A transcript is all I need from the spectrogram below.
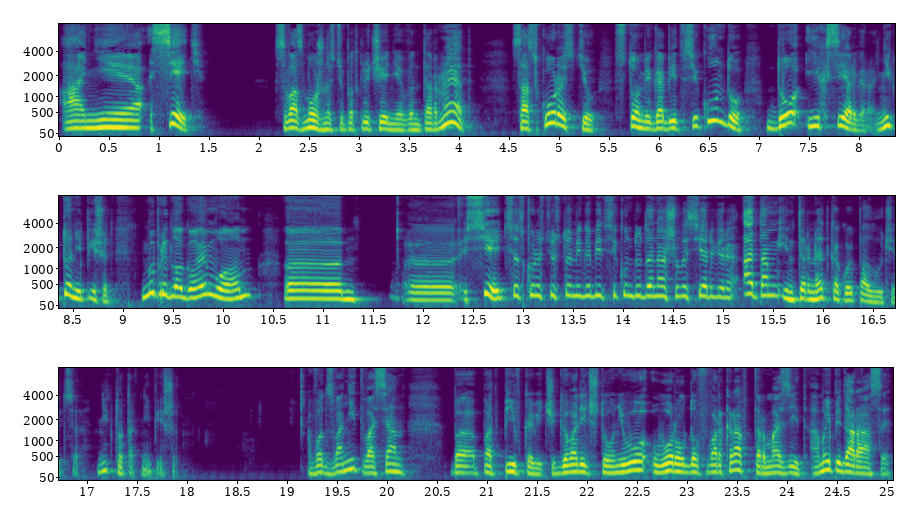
а не сеть с возможностью подключения в интернет со скоростью 100 мегабит в секунду до их сервера. Никто не пишет, мы предлагаем вам э, э, сеть со скоростью 100 мегабит в секунду до нашего сервера, а там интернет какой получится. Никто так не пишет. Вот звонит Васян Подпивкович и говорит, что у него World of Warcraft тормозит, а мы пидорасы.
